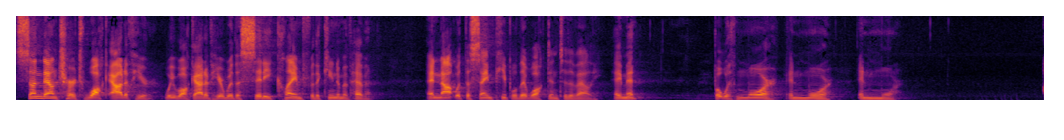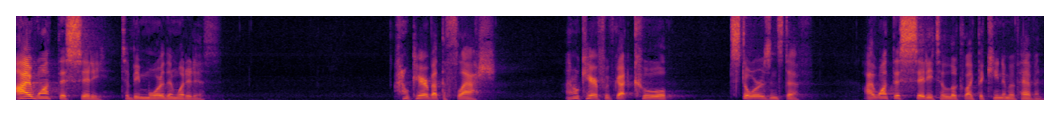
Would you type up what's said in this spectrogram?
Sundown Church walk out of here, we walk out of here with a city claimed for the kingdom of heaven and not with the same people that walked into the valley. Amen? but with more and more and more. I want this city to be more than what it is. I don't care about the flash. I don't care if we've got cool stores and stuff. I want this city to look like the kingdom of heaven.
